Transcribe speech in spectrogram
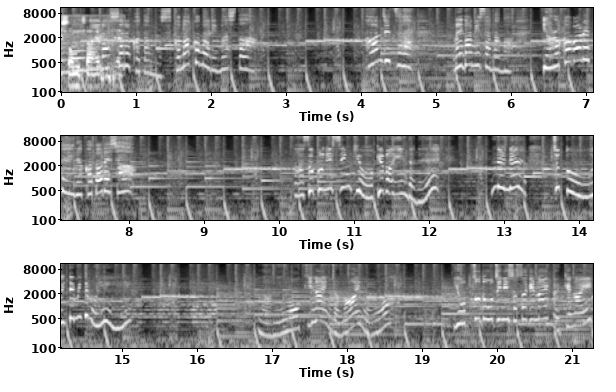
Sometimes. Yeah. 女神様も喜ばれていることでしょうあそこに神器を置けばいいんだねねえねえちょっと置いてみてもいいも起きないんじゃないの？4つ同時に捧げないといけないっ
